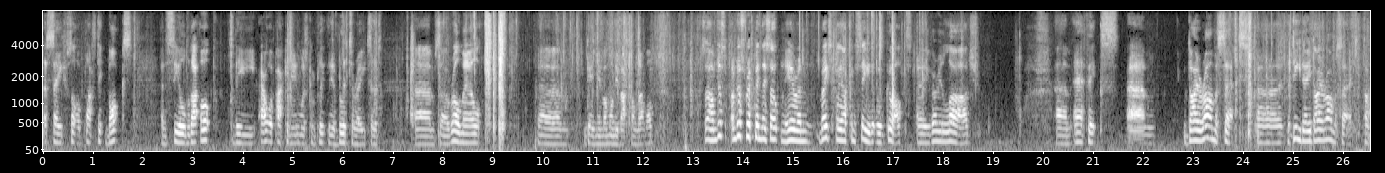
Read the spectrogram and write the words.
a safe sort of plastic box and sealed that up. The outer packaging was completely obliterated. Um, so Royal Mail um, gave me my money back on that one. So I'm just I'm just ripping this open here, and basically I can see that we've got a very large um, Airfix um, diorama set, uh, the D-Day diorama set. I'm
